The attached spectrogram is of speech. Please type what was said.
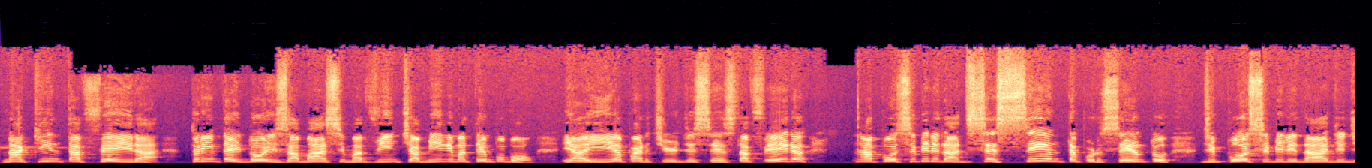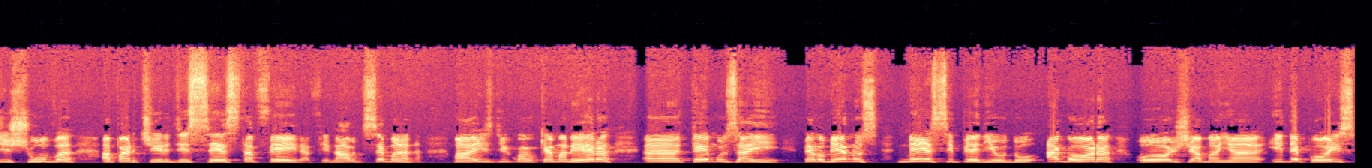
Na quinta-feira, 32 a máxima, 20 a mínima, tempo bom. E aí, a partir de sexta-feira, a possibilidade, 60% de possibilidade de chuva a partir de sexta-feira, final de semana. Mas, de qualquer maneira, uh, temos aí pelo menos nesse período agora, hoje, amanhã e depois,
